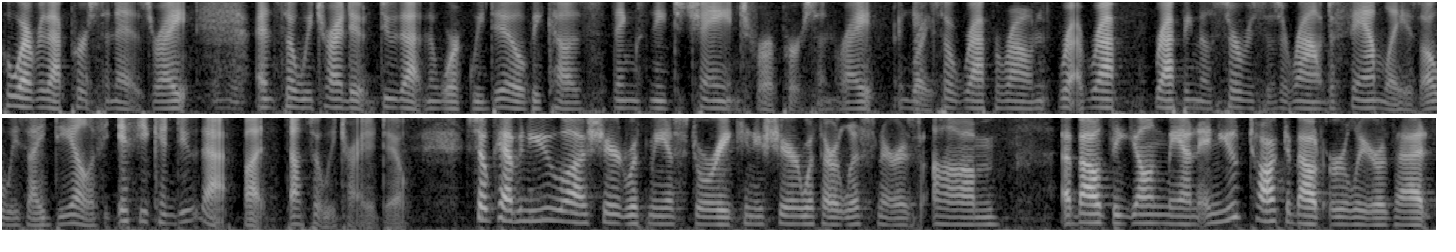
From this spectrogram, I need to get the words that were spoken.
whoever that person is, right? And so we try to do that in the work we do because things need to change for a person, right? And Right. so wrap around, wrap, wrapping those services around a family is always ideal if, if you can do that. But that's what we try to do. So, Kevin, you uh, shared with me a story. Can you share with our listeners um, about the young man? And you talked about earlier that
